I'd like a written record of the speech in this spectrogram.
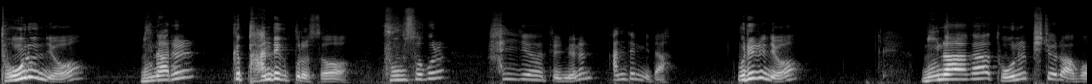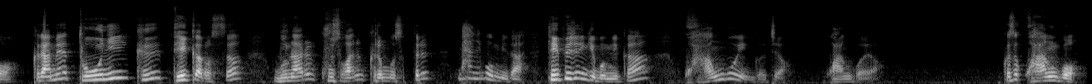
돈은요, 문화를 그 반대급부로서 구속을 하려들면 안 됩니다. 우리는요, 문화가 돈을 필요로 하고, 그 다음에 돈이 그 대가로서 문화를 구속하는 그런 모습들을 많이 봅니다. 대표적인 게 뭡니까? 광고인 거죠. 광고요. 그래서 광고.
